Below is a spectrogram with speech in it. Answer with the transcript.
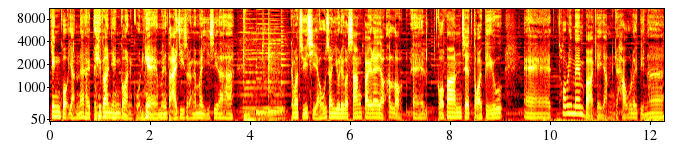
英國人咧係俾翻英國人管嘅咁樣大致上咁嘅意思啦吓，咁啊主持又好想要呢個生輝咧，又呃落誒嗰班即係代表誒 Tory Member 嘅人嘅口裏邊啦。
